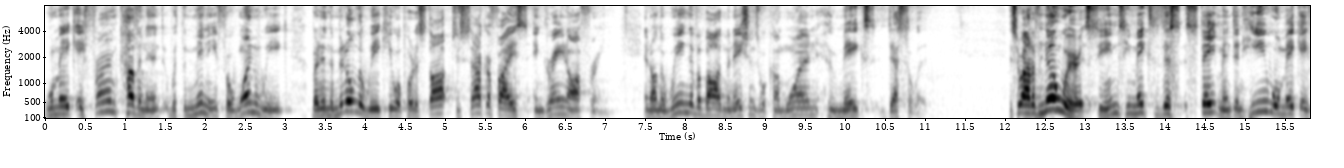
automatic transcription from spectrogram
will make a firm covenant with the many for one week but in the middle of the week, he will put a stop to sacrifice and grain offering. And on the wing of abominations will come one who makes desolate. And so, out of nowhere, it seems, he makes this statement, and he will make a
